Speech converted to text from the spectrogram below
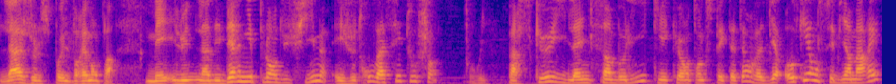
là, je le spoil vraiment pas, mais l'un des derniers plans du film, et je trouve assez touchant. Oui. Parce qu'il a une symbolique et qu'en tant que spectateur, on va se dire, ok, on s'est bien marré,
